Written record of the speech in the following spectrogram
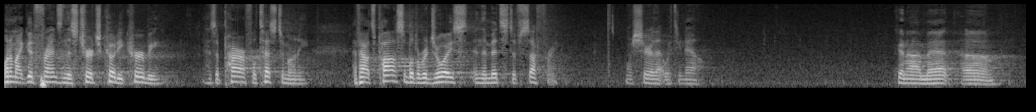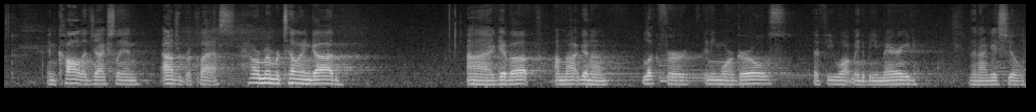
One of my good friends in this church, Cody Kirby, has a powerful testimony of how it's possible to rejoice in the midst of suffering. I want to share that with you now. and I met um, in college, actually, in algebra class. I remember telling God, I give up. I'm not going to look for any more girls. If you want me to be married, then I guess you'll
